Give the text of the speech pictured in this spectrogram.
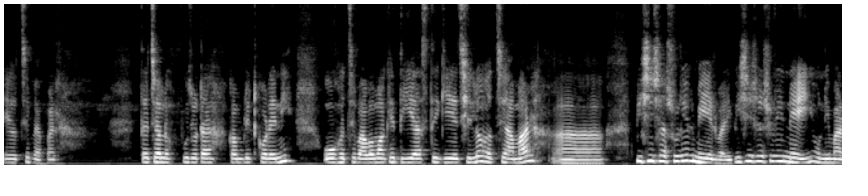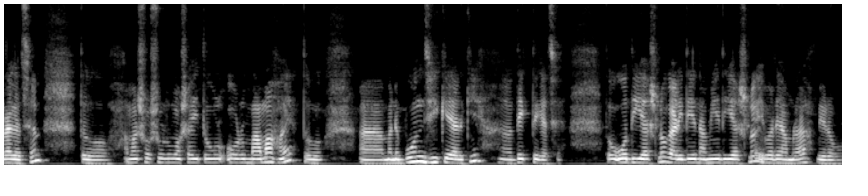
এ হচ্ছে ব্যাপার। তো চলো পুজোটা কমপ্লিট করে নিই ও হচ্ছে বাবা মাকে দিয়ে আসতে গিয়েছিল হচ্ছে আমার পিসি শাশুড়ির মেয়ের বাড়ি। পিসি শাশুড়ি নেই, উনি মারা গেছেন। তো আমার শ্বশুর মশাই তো ওর- মামা হয়, তো মানে বোন ঝিকে আর কি দেখতে গেছে। তো ও দিয়ে আসলো, গাড়ি দিয়ে নামিয়ে দিয়ে আসলো, এবারে আমরা বেরোবো।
